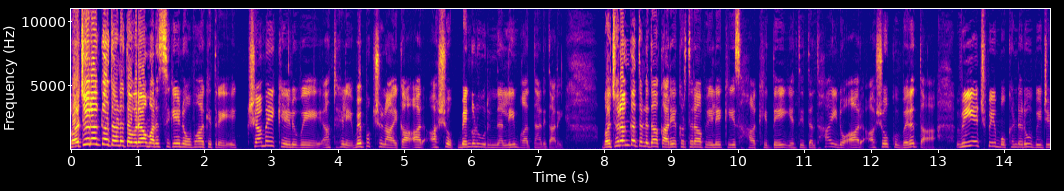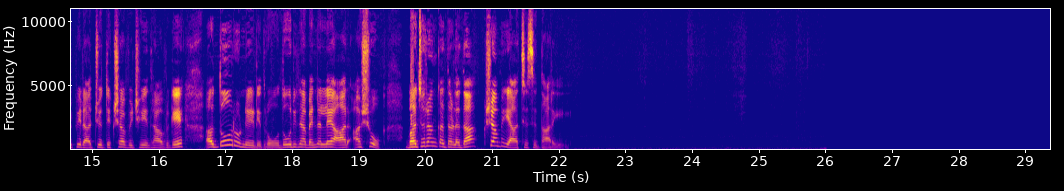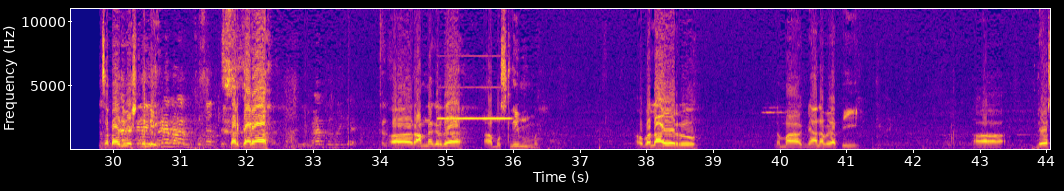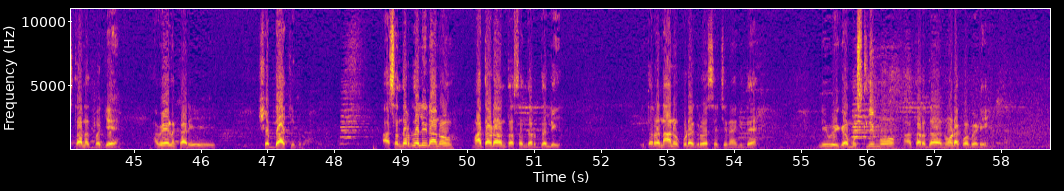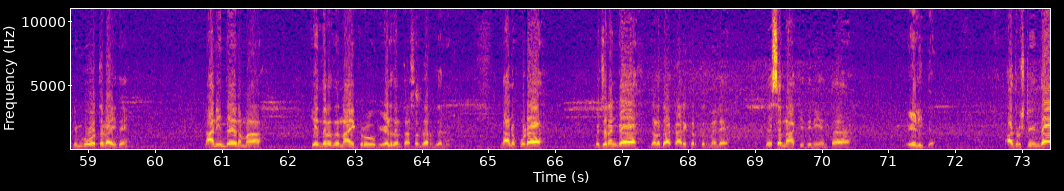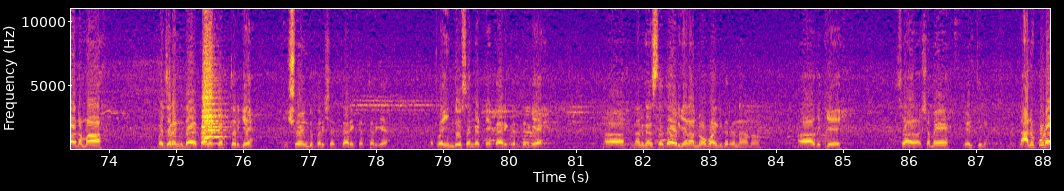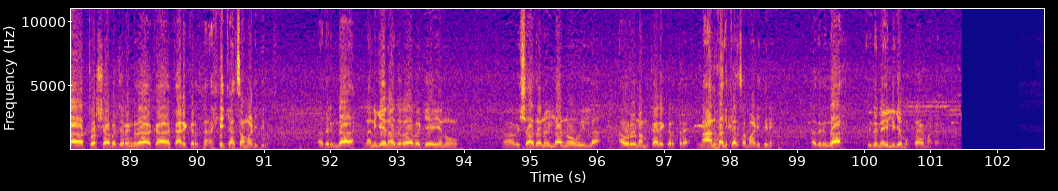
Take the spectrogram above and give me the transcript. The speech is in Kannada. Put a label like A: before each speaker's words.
A: ಬಜರಂಗ ದಳದವರ ಮನಸ್ಸಿಗೆ ನೋವಾಗಿದ್ರೆ ಕ್ಷಮೆ ಕೇಳುವೆ ಅಂತ ಹೇಳಿ ವಿಪಕ್ಷ ನಾಯಕ ಆರ್ ಅಶೋಕ್ ಬೆಂಗಳೂರಿನಲ್ಲಿ ಮಾತನಾಡಿದ್ದಾರೆ. ಬಜರಂಗ ದಳದ ಕಾರ್ಯಕರ್ತರ ಮೇಲೆ ಕೇಸ್ ಹಾಕಿದ್ದೆ ಎಂದಿದ್ದಂತಹ ಇನ್ನು ಆರ್ ಅಶೋಕ್ ವಿರುದ್ಧ ವಿಎಚ್ಪಿ ಮುಖಂಡರು ಬಿಜೆಪಿ ರಾಜ್ಯಾಧ್ಯಕ್ಷ ವಿಜಯೇಂದ್ರ ಅವರಿಗೆ ದೂರು ನೀಡಿದ್ರು. ದೂರಿನ ಬೆನ್ನಲ್ಲೇ ಆರ್ ಅಶೋಕ್ ಬಜರಂಗ ದಳದ ಕ್ಷಮೆ
B: ವಿಧಾನಸಭಾ ಅಧಿವೇಶನದಲ್ಲಿ ಸರ್ಕಾರ ರಾಮನಗರದ ಮುಸ್ಲಿಂ, ಒಬ್ಬ ಲಾಯರು, ನಮ್ಮ ಜ್ಞಾನವ್ಯಾಪಿ ದೇವಸ್ಥಾನದ ಬಗ್ಗೆ ಅವಹೇಳನಕಾರಿ ಶಬ್ದ ಹಾಕಿದರು. ಆ ಸಂದರ್ಭದಲ್ಲಿ ನಾನು ಮಾತಾಡೋವಂಥ ಸಂದರ್ಭದಲ್ಲಿ ಈ ಥರ ನಾನು ಕೂಡ ಗೃಹ ಸಚಿವನಾಗಿದ್ದೆ. ನೀವು ಈಗ ಮುಸ್ಲಿಮು ಆ ಥರದ ನೋಡಕ್ಕೆ ಹೋಗಬೇಡಿ. ನಿಮಗೂ ಒತ್ತಡ ಇದೆ. ನಾನು ಹಿಂದೆ ನಮ್ಮ ಕೇಂದ್ರದ ನಾಯಕರು ಹೇಳಿದಂಥ ಸಂದರ್ಭದಲ್ಲಿ ನಾನು ಕೂಡ ಬಜರಂಗ ದಳದ ಕಾರ್ಯಕರ್ತರ ಮೇಲೆ ಬೇಸನ್ನು ಹಾಕಿದ್ದೀನಿ ಅಂತ ಹೇಳಿದ್ದೆ. ಆ ದೃಷ್ಟಿಯಿಂದ ನಮ್ಮ ಬಜರಂಗದ ಕಾರ್ಯಕರ್ತರಿಗೆ ವಿಶ್ವ ಹಿಂದೂ ಪರಿಷತ್ ಕಾರ್ಯಕರ್ತರಿಗೆ ಅಥವಾ ಹಿಂದೂ ಸಂಘಟನೆ ಕಾರ್ಯಕರ್ತರಿಗೆ ನನಗನ್ಸ್ತದೆ ಅವ್ರಿಗೆ ನಾನು ನೋವಾಗಿದ್ದರೆ ನಾನು ಅದಕ್ಕೆ ಕ್ಷಮೆ ಹೇಳ್ತೀನಿ. ನಾನು ಕೂಡ ಹತ್ತು ವರ್ಷ ಬಜರಂಗದ ಕಾರ್ಯಕರ್ತನಾಗಿ ಕೆಲಸ ಮಾಡಿದ್ದೀನಿ. ಅದರಿಂದ ನನಗೇನು ಅದರ ಬಗ್ಗೆ ಏನು ವಿಷಾದನೂ ಇಲ್ಲ, ನೋವು ಇಲ್ಲ. ಅವರು ನಮ್ಮ ಕಾರ್ಯಕರ್ತರೆ, ನಾನು ಅಲ್ಲಿ ಕೆಲಸ ಮಾಡಿದ್ದೀನಿ. ಅದರಿಂದ ಇದನ್ನು ಇಲ್ಲಿಗೆ ಮುಕ್ತಾಯ ಮಾಡೋಣ.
